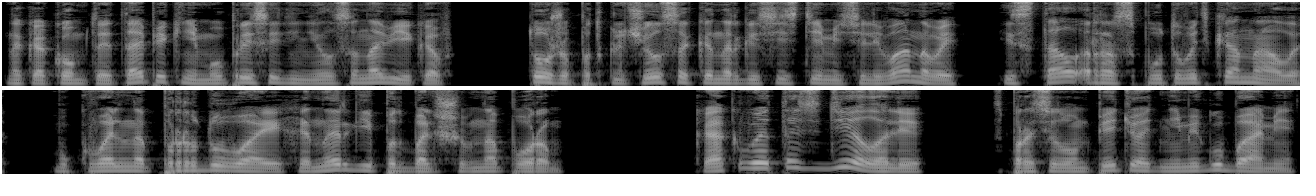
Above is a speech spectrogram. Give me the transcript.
На каком-то этапе к нему присоединился Новиков, тоже подключился к энергосистеме Селивановой и стал распутывать каналы, буквально продувая их энергией под большим напором. «Как вы это сделали?» – спросил он Петю одними губами,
